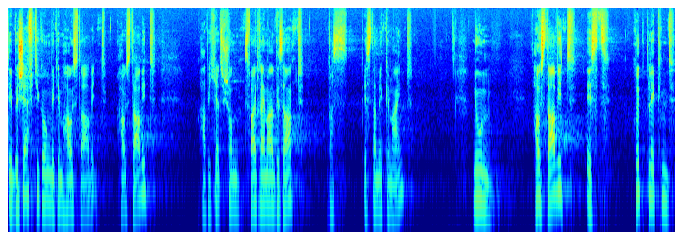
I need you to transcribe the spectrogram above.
der Beschäftigung mit dem Haus David. Haus David habe ich jetzt schon zwei, dreimal gesagt. Was ist damit gemeint? Nun, Haus David ist rückblickend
